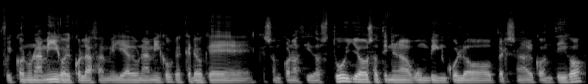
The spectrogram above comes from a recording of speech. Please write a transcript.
fui con un amigo y con la familia de un amigo que creo que, son conocidos tuyos o tienen algún vínculo personal contigo.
